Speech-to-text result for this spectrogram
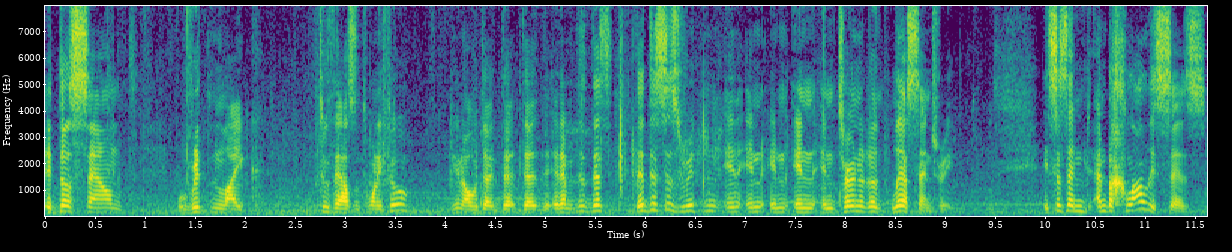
It does sound written like 2022. You know, the, the, the, this, this is written in, in, in, in, turn of the last century. It says, and, and says,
